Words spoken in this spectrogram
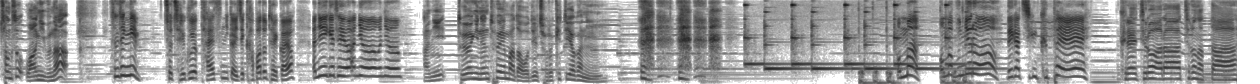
청소 왕이구나. 선생님 저 제 구역 다 했으니까 이제 가봐도 될까요? 안녕히 계세요. 안녕 안녕. 아니 도영이는 토요일마다 어딜 저렇게 뛰어가니? 엄마 엄마 문 열어. 내가 지금 급해. 그래 들어와라 틀어놨다.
